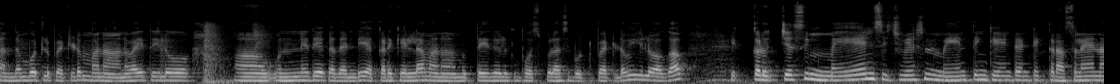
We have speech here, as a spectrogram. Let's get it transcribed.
గంధం బొట్లు పెట్టడం మన ఆనవాయితీలో ఉన్నదే కదండి. ఎక్కడికి వెళ్ళా మన ముత్తైదువులకి పసుపు రాసి బొట్టు పెట్టడం. ఈలోగా ఇక్కడ వచ్చేసి మెయిన్ సిచ్యువేషన్ మెయిన్ థింగ్ ఏంటంటే ఇక్కడ అసలైన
